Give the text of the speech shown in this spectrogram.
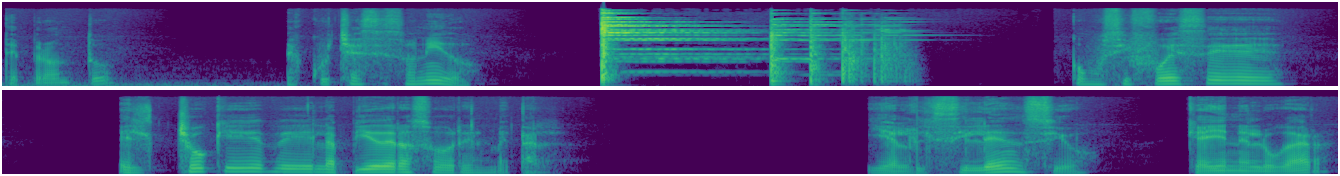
De pronto, escucha ese sonido. Como si fuese el choque de la piedra sobre el metal. Y el silencio que hay en el lugar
